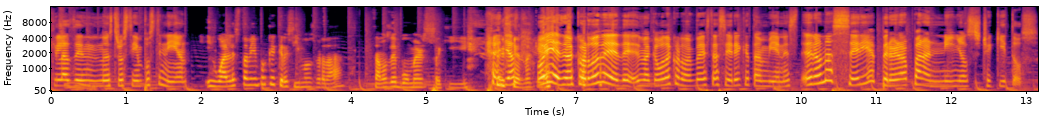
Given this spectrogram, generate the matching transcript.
que las de nuestros tiempos tenían. Igual es también porque crecimos, ¿verdad? Estamos de boomers aquí. Ya- que- Oye, me acuerdo de, de- Me acabo de acordar de esta serie que también es. Era una serie, pero era para niños chiquitos.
